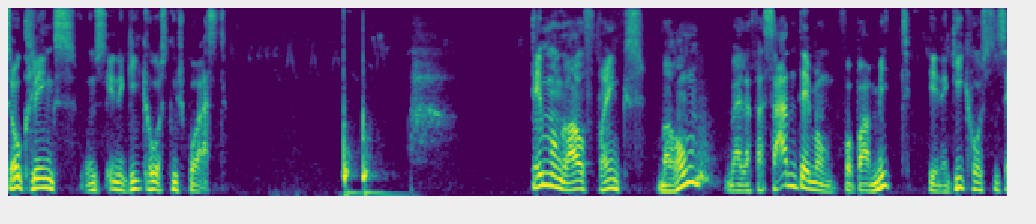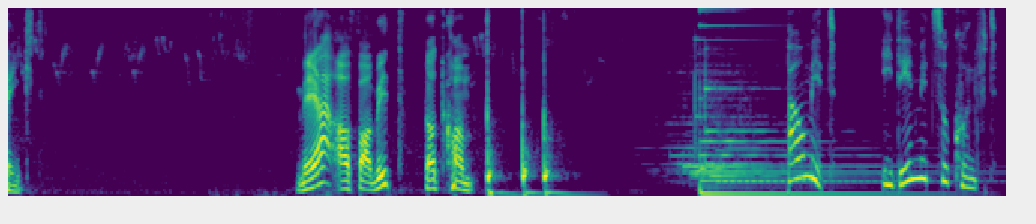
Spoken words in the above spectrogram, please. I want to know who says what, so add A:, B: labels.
A: So klingt's, wenn du Energiekosten sparst. Dämmung rauf bringt's. Warum? Weil eine Fassadendämmung von Baumit die Energiekosten senkt. Mehr auf baumit.com.
B: Bau mit. Ideen mit Zukunft.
